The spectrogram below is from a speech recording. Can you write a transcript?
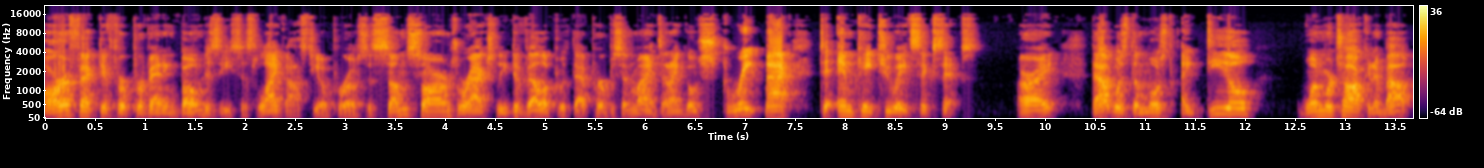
are effective for preventing bone diseases like osteoporosis. Some SARMs were actually developed with that purpose in mind, and I go straight back to MK2866. All right, that was the most ideal one we're talking about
